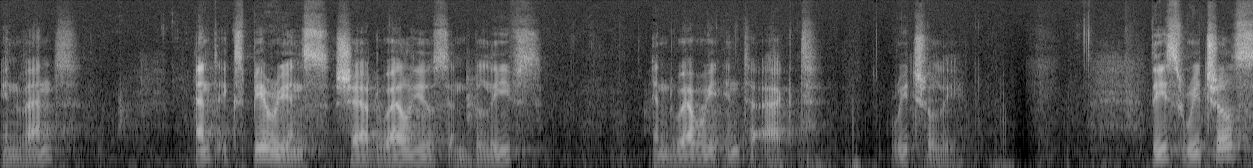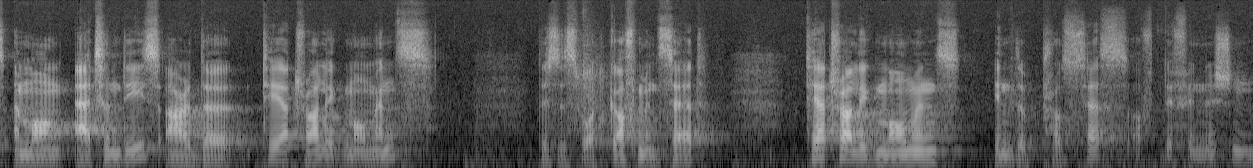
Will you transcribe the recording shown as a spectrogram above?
invent and experience shared values and beliefs, and where we interact ritually. These rituals among attendees are the theatralic moments. This is what Goffman said. Theatralic moments in the process of definition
